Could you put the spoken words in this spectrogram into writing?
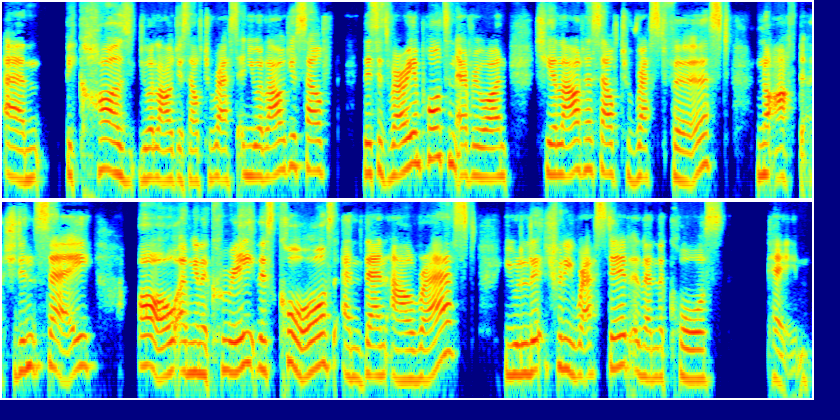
Um, because you allowed yourself to rest and you allowed yourself this is very important, everyone. She allowed herself to rest first, not after. She didn't say, Oh, I'm going to create this course and then I'll rest. You literally rested and then the course came.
